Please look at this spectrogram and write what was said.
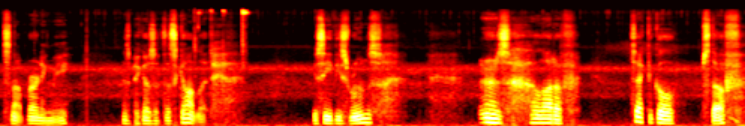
it's not burning me is because of this gauntlet. You see these runes? There's a lot of technical stuff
